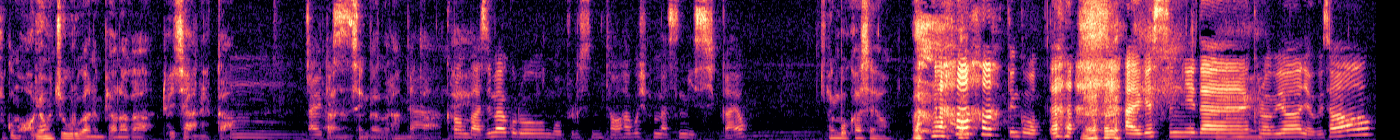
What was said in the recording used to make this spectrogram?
조금 어려운 쪽으로 가는 변화가 되지 않을까. 음, 알겠습니다. 생각을 합니다. 그럼 네. 마지막으로 뭐 블루스님 더 하고 싶은 말씀 있으실까요? 행복하세요. 뜬금없다. 알겠습니다. 네. 그러면 여기서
